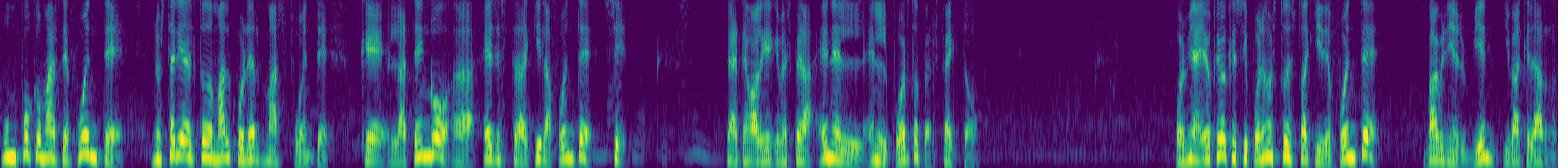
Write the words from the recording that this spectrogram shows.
un poco más de fuente. No estaría del todo mal poner más fuente. Que la tengo, eh, es esta de aquí la fuente, sí. Ya tengo alguien que me espera en el, en el puerto, perfecto. Pues mira, yo creo que si ponemos todo esto aquí de fuente, va a venir bien y va a quedar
